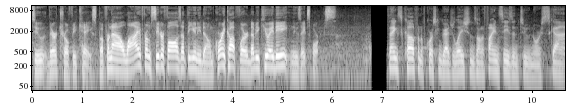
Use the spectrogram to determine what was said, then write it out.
to their trophy case. But for now, live from Cedar Falls at the Unidome, Corey Cuffler, WQAD News 8 Sports. Thanks, Cuff, and of course, congratulations on a fine season to North Scott.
